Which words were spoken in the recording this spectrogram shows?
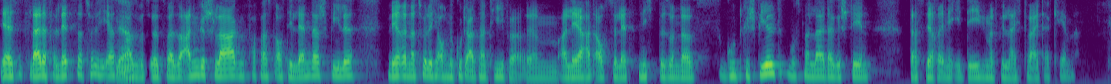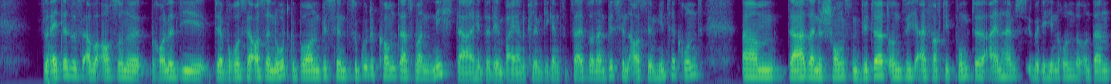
Der ist jetzt leider verletzt natürlich erstmal, ja. also beziehungsweise angeschlagen, verpasst auch die Länderspiele. Wäre natürlich auch eine gute Alternative. Ähm, Aller hat auch zuletzt nicht besonders gut gespielt, muss man leider gestehen. Das wäre eine Idee, wie man vielleicht weiterkäme. Vielleicht ist es aber auch so eine Rolle, die der Borussia aus der Not geboren ein bisschen zugutekommt, dass man nicht da hinter den Bayern klemmt die ganze Zeit, sondern ein bisschen aus dem Hintergrund ähm, da seine Chancen wittert und sich einfach die Punkte einheimst über die Hinrunde und dann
